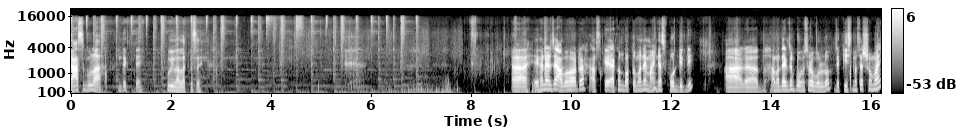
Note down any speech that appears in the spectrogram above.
গাছগুলা দেখতে খুবই ভালো লাগতেছে। এখানের যে আবহাওয়াটা আজকে এখন বর্তমানে মাইনাস ফোর ডিগ্রি আর আমাদের একজন প্রফেসরও বলল যে ক্রিসমাসের সময়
